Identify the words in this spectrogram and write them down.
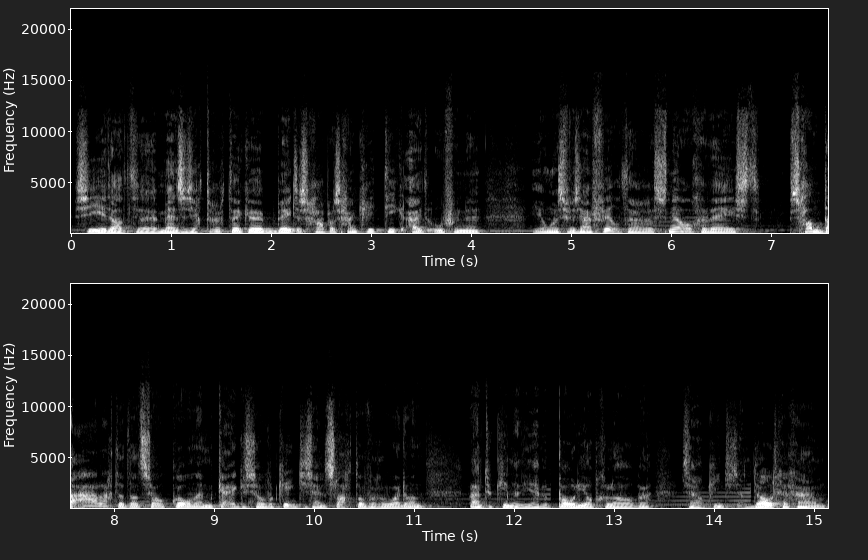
zie je dat uh, mensen zich terugtrekken, wetenschappers gaan kritiek uitoefenen. Jongens, we zijn veel te snel geweest. Schandalig dat dat zo kon. En kijk eens, zoveel kindjes zijn het slachtoffer geworden. Want er waren natuurlijk kinderen die hebben polio opgelopen. Er zijn ook kindjes aan dood gegaan.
